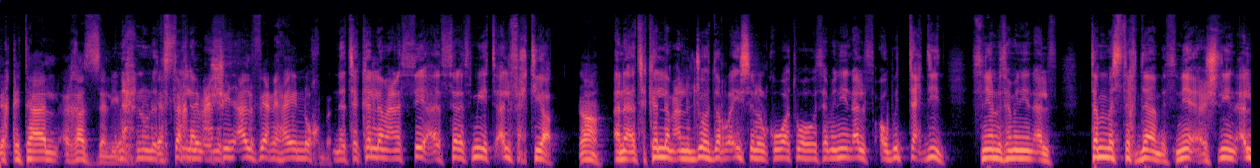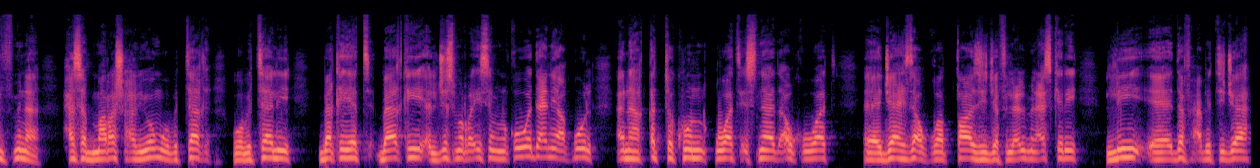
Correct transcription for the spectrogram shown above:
لقتال غزة اليوم. نحن نتكلم يستخدم 20 ألف يعني هاي النخبة. نتكلم عن ال 300 ألف احتياط. آه. أنا أتكلم عن الجهد الرئيسي للقوات وهو 80 ألف أو بالتحديد 82 ألف. تم استخدام 22 ألف منها حسب ما رشح اليوم وبالتالي, وبالتالي بقيت باقي الجسم الرئيسي من القوة. دعني أقول أنها قد تكون قوات إسناد أو قوات آه، جاهزة أو قوات طازجة في العلم العسكري لدفع باتجاه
